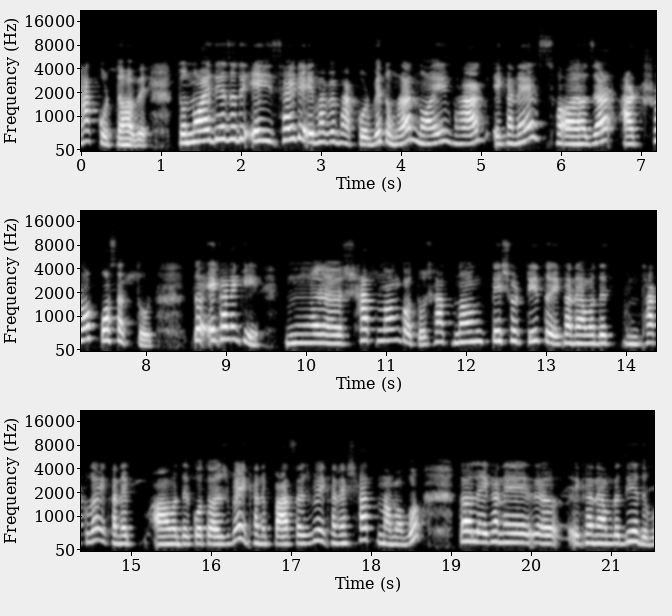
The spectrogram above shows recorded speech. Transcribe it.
ভাগ করতে হবে। তো নয় দিয়ে যদি এই সাইডে এভাবে ভাগ করবে, তোমরা নয় ভাগ এখানে ছ হাজার আটশো পঁচাত্তর। তো এখানে কি? সাত নং কত? সাত নং তেষট্টি, তো এখানে আমাদের থাকল। এখানে আমাদের কত আসবে? এখানে পাঁচ আসবে, এখানে সাত নামাবো। তাহলে এখানে এখানে আমরা দিয়ে দেব।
